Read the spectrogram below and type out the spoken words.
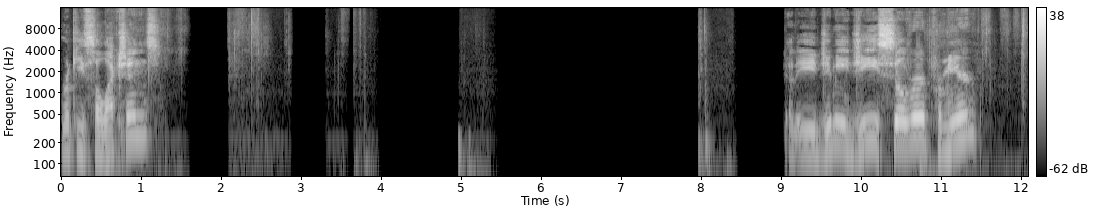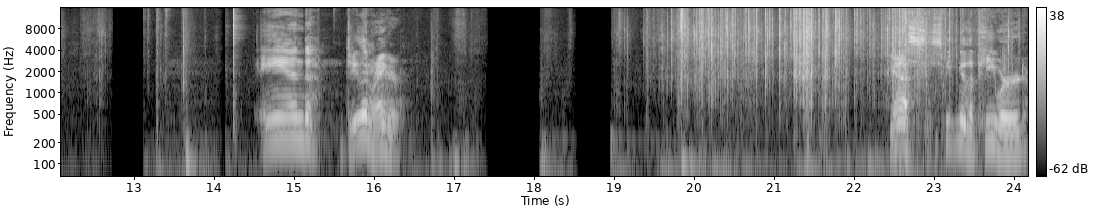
rookie selections. Got a Jimmy G Silver Premier. And Jalen Reagor. Yes, speaking of the P word,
